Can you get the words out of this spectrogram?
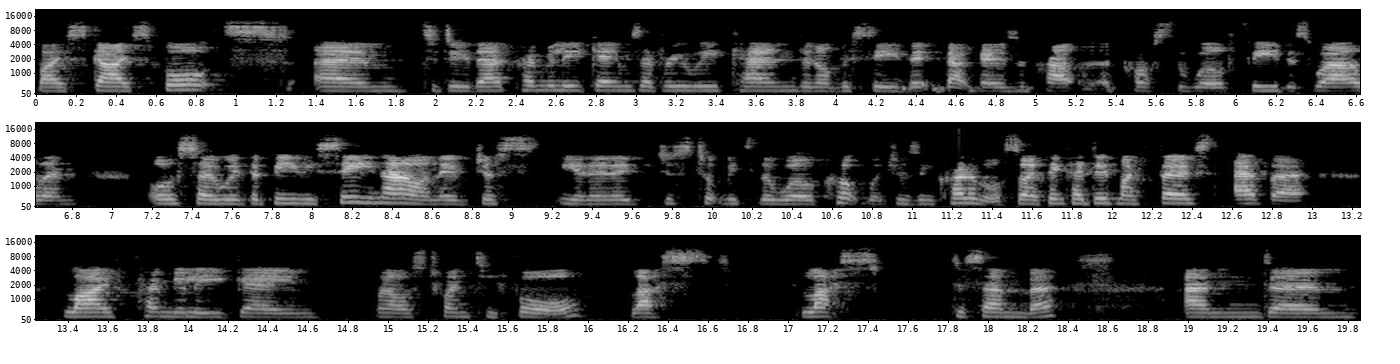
by Sky Sports um, to do their Premier League games every weekend, and obviously that, that goes across the world feed as well, and also with the BBC now, and they've just you know they just took me to the World Cup, which was incredible. So I think I did my first ever live Premier League game when I was 24 last last December, and um,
